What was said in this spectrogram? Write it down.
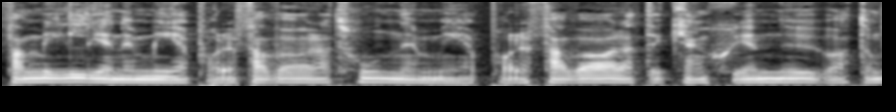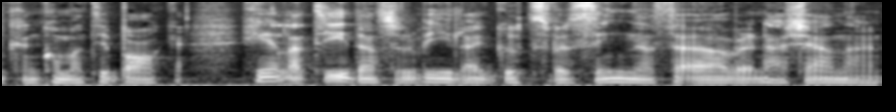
familjen är med på det. Favör att hon är med på det. Favör att det kan ske nu och att de kan komma tillbaka. Hela tiden så vilar Guds välsignelse över den här tjänaren.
